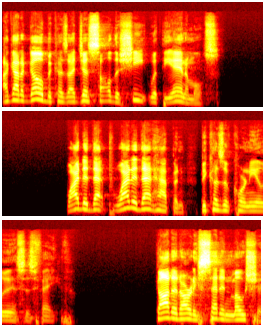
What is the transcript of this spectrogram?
I got to go because I just saw the sheet with the animals. Why did that why did that happen? Because of Cornelius's faith. God had already set in motion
